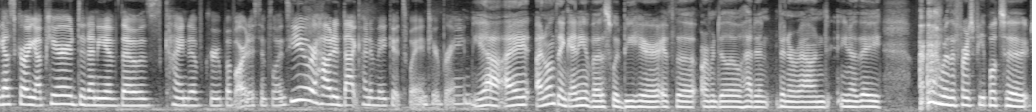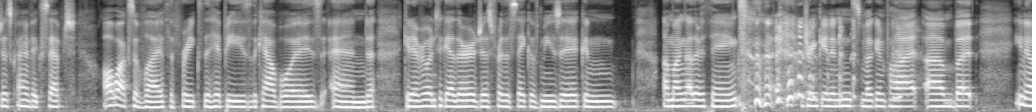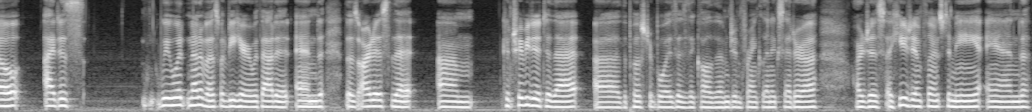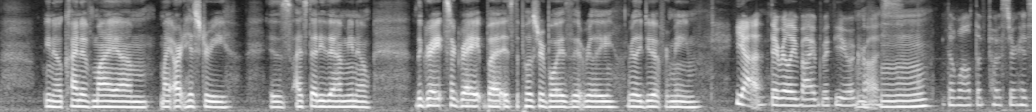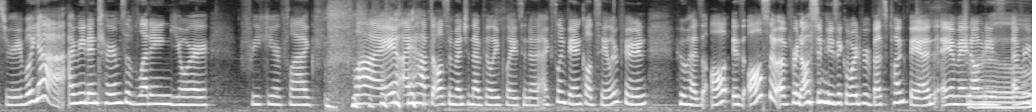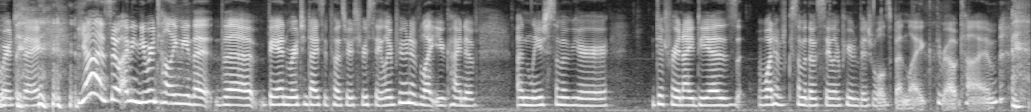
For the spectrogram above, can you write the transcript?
I guess growing up here, did any of those kind of group of artists influence you, or how did that kind of make its way into your brain? Yeah, I, I don't think any of us would be here if the armadillo hadn't been around. You know, they were the first people to just kind of accept all walks of life the freaks, the hippies, the cowboys and get everyone together just for the sake of music and among other things, drinking and smoking pot. Um, but, you know, I just, we would, none of us would be here without it. And those artists that um, contributed to that, uh, the poster boys, as they call them, Jim Franklin, etc., are just a huge influence to me. And, you know, kind of my um, my art history is I study them. You know, the greats are great, but it's the poster boys that really really do it for me. Yeah, they really vibed with you across Mm-hmm. the wealth of poster history. Well, yeah, I mean, in terms of letting your freakier flag fly, I have to also mention that Billie plays in an excellent band called Sailor Poon. Who has all is also up for an Austin Music Award for Best Punk Band? AMA nominees True. everywhere today. yeah, so I mean, you were telling me that the band merchandise and posters for Sailor Poon have let you kind of unleash some of your different ideas. What have some of those Sailor Poon visuals been like throughout time?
